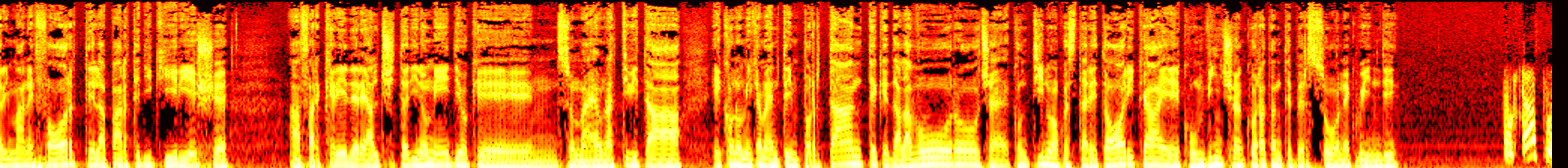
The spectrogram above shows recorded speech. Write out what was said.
rimane forte la parte di chi riesce a far credere al cittadino medio che insomma è un'attività economicamente importante, che dà lavoro, cioè continua questa retorica e convince ancora tante persone quindi? Purtroppo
